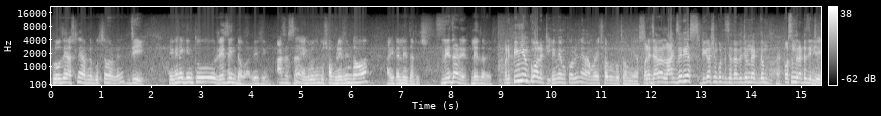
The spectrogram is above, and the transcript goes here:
ক্লোজে আসলে আপনি বুঝতে পারবেন। জি। এখানে কিন্তু রেজিন দেওয়া রেজিন। আচ্ছা আচ্ছা। হ্যাঁ এগুলো কিন্তু সব রেজিন দেওয়া আর এটা লেদারের। লেদারের? লেদারের। মানে প্রিমিয়াম কোয়ালিটি? প্রিমিয়াম কোয়ালিটি আমরা সর্বপ্রথম নিয়ে আসছি। মানে যারা লাক্সারিয়াস ডেকোরেশন করতেছে তাদের জন্য একদম পছন্দের একটা জিনিস। জি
